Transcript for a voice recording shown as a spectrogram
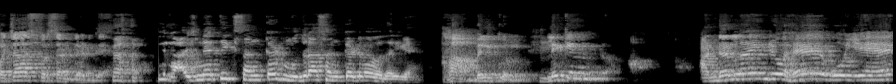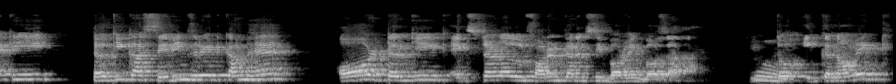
पचास परसेंट घट गया। राजनीतिक संकट मुद्रा संकट में बदल गया। हाँ बिल्कुल। लेकिन अंडरलाइन जो है वो ये है कि टर्की का सेविंग्स रेट कम है और Turkey external foreign currency borrowing बहुत ज़्यादा है। हम्म, तो इकोनॉमिक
